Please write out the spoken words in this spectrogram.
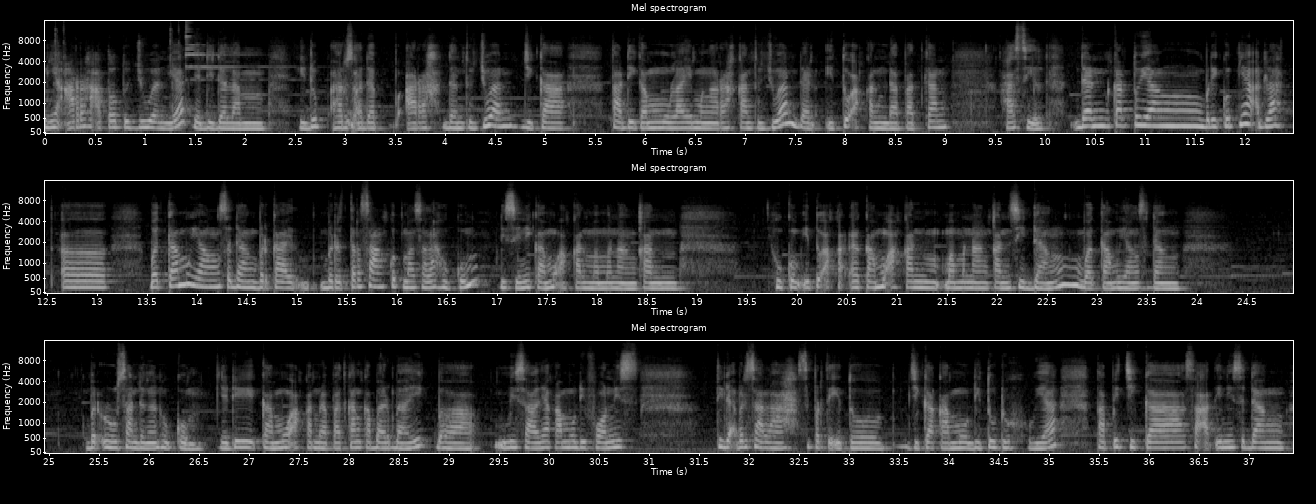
punya arah atau tujuan ya. Jadi dalam hidup harus ada arah dan tujuan. Jika tadi kamu mulai mengarahkan tujuan dan itu akan mendapatkan hasil. Dan kartu yang berikutnya adalah uh, buat kamu yang sedang berkait bertersangkut masalah hukum, di sini kamu akan memenangkan hukum itu akan uh, kamu akan memenangkan sidang. Buat kamu yang sedang berurusan dengan hukum. Jadi kamu akan mendapatkan kabar baik bahwa misalnya kamu difonis tidak bersalah seperti itu jika kamu dituduh ya. Tapi jika saat ini sedang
